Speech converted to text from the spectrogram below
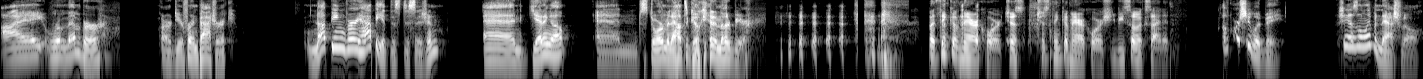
I remember our dear friend Patrick not being very happy at this decision and getting up and storming out to go get another beer. But think of Maricor. just just think of Maricor. She'd be so excited. Of course she would be. She doesn't live in Nashville.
